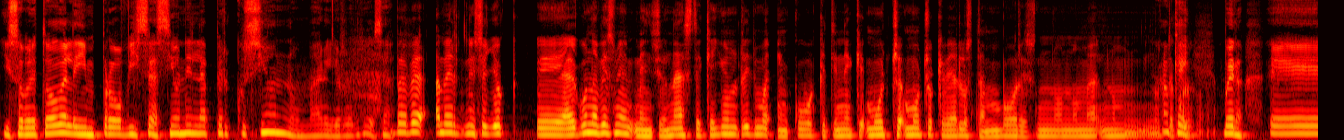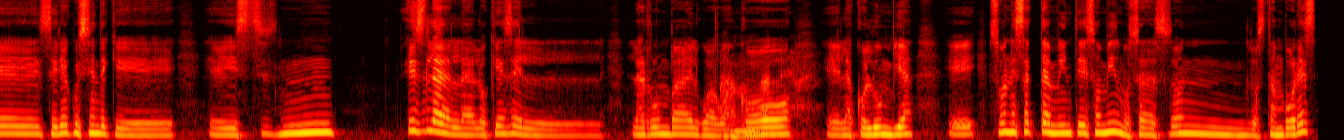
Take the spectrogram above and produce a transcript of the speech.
y sobre todo de la improvisación en la percusión, ¿no, Mario Rodríguez? O sea, Pero, pero, a ver, Niso, yo eh, alguna vez me mencionaste que hay un ritmo en Cuba que tiene que mucho mucho que ver los tambores. No, no, me, no, no te bueno, eh, sería cuestión de que eh, es, la, la- lo que es el, la rumba, el guaguancó, eh, la columbia, eh, son exactamente eso mismo, o sea, son los tambores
